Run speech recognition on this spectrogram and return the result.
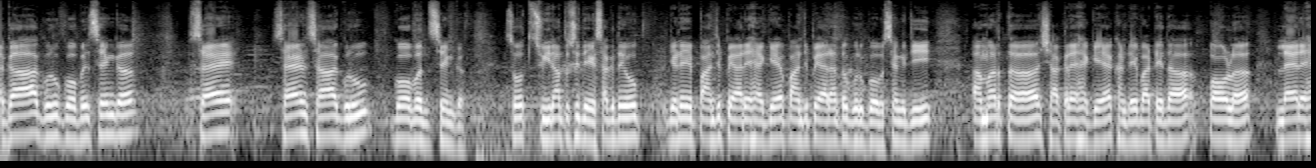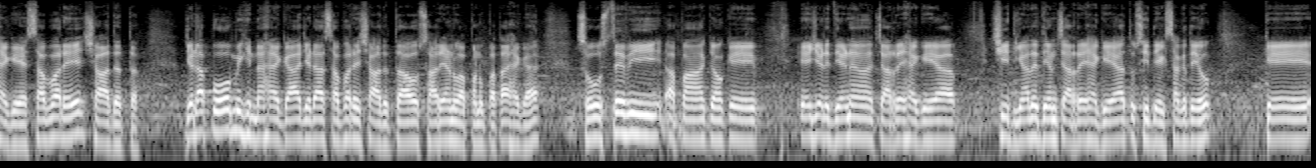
ਅਗਾ ਗੁਰੂ ਗੋਬਿੰਦ ਸਿੰਘ, ਸਹਿ ਸਹਿਨਸ਼ਾਹ ਗੁਰੂ ਗੋਬਿੰਦ ਸਿੰਘ। ਸੋ ਤਸਵੀਰਾਂ ਤੁਸੀਂ ਦੇਖ ਸਕਦੇ ਹੋ, ਜਿਹੜੇ ਪੰਜ ਪਿਆਰੇ ਹੈਗੇ ਆ, ਪੰਜ ਪਿਆਰਿਆਂ ਤੋਂ ਗੁਰੂ ਗੋਬਿੰਦ ਸਿੰਘ ਜੀ ਅੰਮ੍ਰਿਤ ਛਕ ਰਹੇ ਹੈਗੇ ਆ, ਖੰਡੇ ਬਾਟੇ ਦਾ ਪੌਲ ਲੈ ਰਹੇ ਹੈਗੇ ਆ ਸਬਰ ਏ ਸ਼ਹਾਦਤ। ਜਿਹੜਾ ਪੋ ਮਹੀਨਾ ਹੈਗਾ, ਜਿਹੜਾ ਸਫਰ ਏ ਸ਼ਹਾਦਤ ਆ, ਉਹ ਸਾਰਿਆਂ ਨੂੰ ਆਪਾਂ ਨੂੰ ਪਤਾ ਹੈਗਾ। ਸੋ ਉਸ ਤੇ ਵੀ ਆਪਾਂ, ਕਿਉਂਕਿ ਇਹ ਜਿਹੜੇ ਦਿਨ ਚੱਲ ਰਹੇ ਹੈਗੇ ਆ, ਸ਼ਹੀਦੀਆਂ ਦੇ ਦਿਨ ਚੱਲ ਰਹੇ ਹੈਗੇ ਆ, ਤੁਸੀਂ ਦੇਖ ਸਕਦੇ ਹੋ ਕਿ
